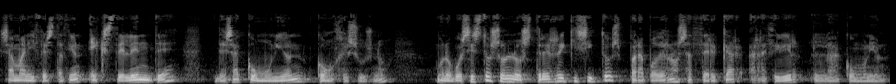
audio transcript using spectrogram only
esa manifestación excelente de esa comunión con Jesús, ¿no? Bueno, pues estos son los tres requisitos para podernos acercar a recibir la comunión.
